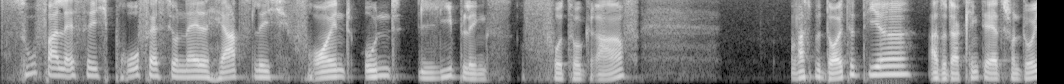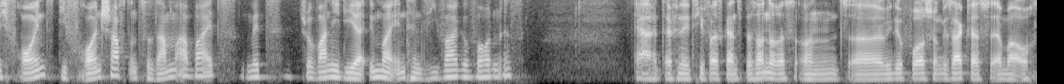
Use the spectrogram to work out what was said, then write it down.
zuverlässig, professionell, herzlich, Freund und Lieblingsfotograf. Was bedeutet dir, also da klingt ja jetzt schon durch, Freund, die Freundschaft und Zusammenarbeit mit Giovanni, die ja immer intensiver geworden ist? Ja, definitiv was ganz Besonderes. Und äh, wie du vorher schon gesagt hast, er war auch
